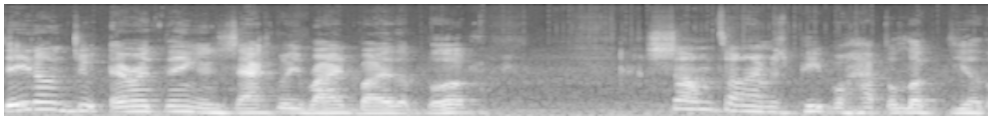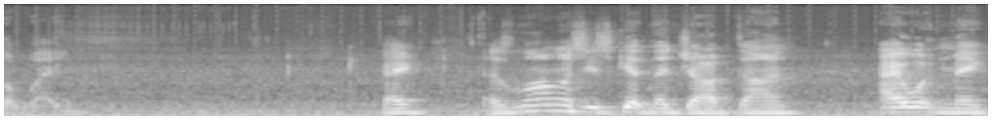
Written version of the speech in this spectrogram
they don't do everything exactly right by the book. Sometimes people have to look the other way. Okay? As long as he's getting the job done, I wouldn't make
